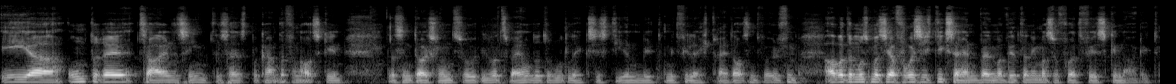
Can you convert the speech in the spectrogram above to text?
eher untere Zahlen sind. Das heißt, man kann davon ausgehen, dass in Deutschland so über 200 Rudel existieren mit, mit vielleicht 3000 Wölfen. Aber da muss man sehr vorsichtig sein, weil man wird dann immer sofort festgenagelt.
